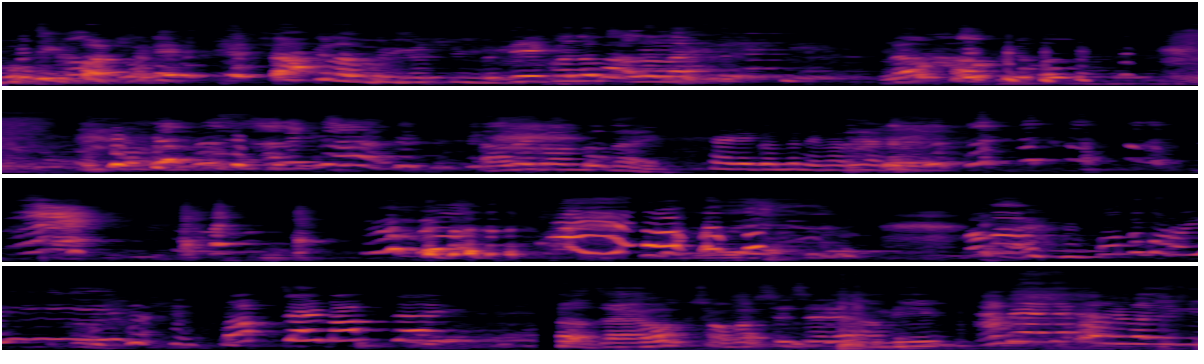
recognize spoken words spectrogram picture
বমি করছে। সবগুলো বমি করছি। যে কোনো ভালো লাগছে। নাও খাও। খাও। আরে খা তাহলে গন্ধ নাই? খাইলে গন্ধ নেই ভালো লাগে। মামা বন্ধ করো ই। মাপ চাই মাপ চাই। যাই হোক সবার শেষে আমি আমি আগে খাবার বাড়ি কি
